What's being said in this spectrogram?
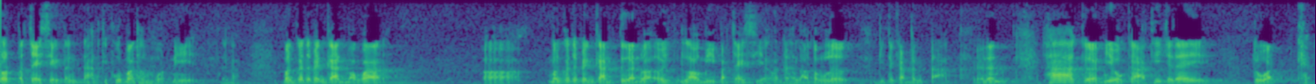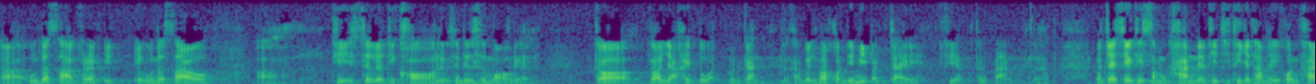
ลดปัจจัยเสี่ยงต่าง ๆ ที่พูดมาทั้งหมดนี้นะครับ มันก็จะเป็นการบอกว่า มันก็จะเป็นการเตือนว่า เอ้ย เรามีปัจจัยเสี่ยงแล้วนะ เราต้องเลิกกิจกรรมต่างๆ ดังนั้น ถ้าเกิดมีโอกาสที่จะได้ตรวจอุลตราซาวคราติดอุลตราซาวที่เส้นเลือดที่คอ หรือเส้นเลือดสมองเนี่ย ก็ ก็อยากให้ตรวจเหมือนกันนะครับ โดยเฉพาะคนที่มีปัจจัยเสี่ยงต่างๆ นะครับ ปัจจัยเสี่ยงที่สำคัญเนี่ยที่ที่จะทำให้คนไข้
